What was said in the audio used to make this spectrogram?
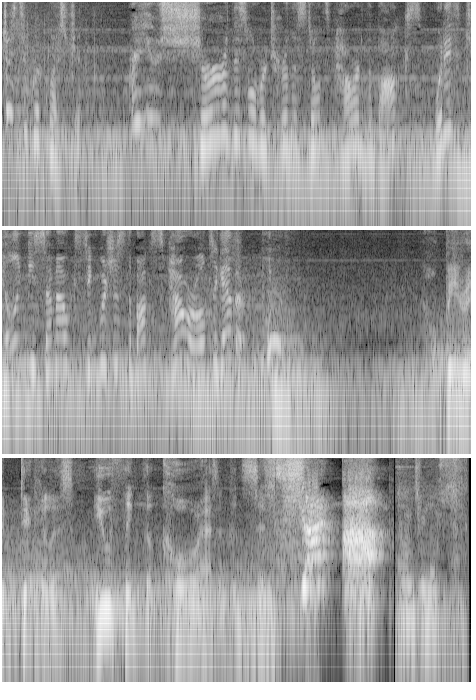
Just a quick question. Are you sure this will return the stone's power to the box? What if killing me somehow extinguishes the box's power altogether? Poof! Don't be ridiculous. You think the core hasn't considered. Shut up, Andrias,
